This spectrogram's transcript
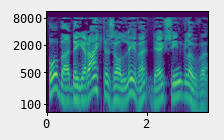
aber der Gerechte soll leven durch zijn Glaube.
